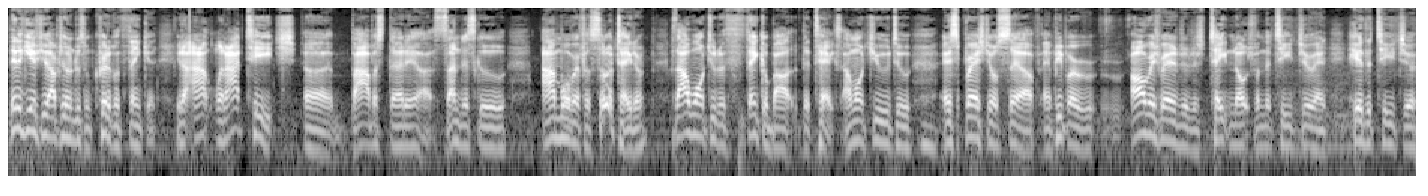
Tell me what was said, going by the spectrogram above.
Then it gives you the opportunity to do some critical thinking. You know, I, when I teach uh, Bible study or Sunday school, I'm more of a facilitator because I want you to think about the text. I want you to express yourself, and people are always ready to just take notes from the teacher and hear the teacher.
